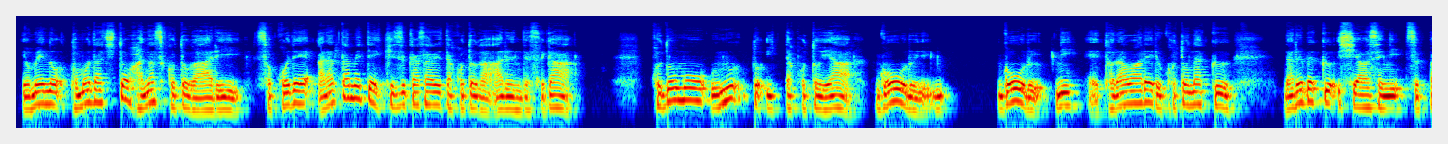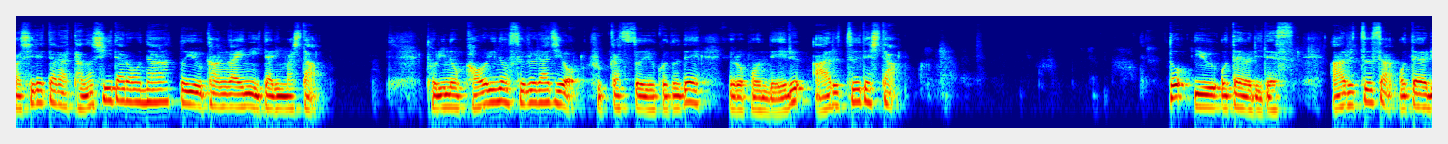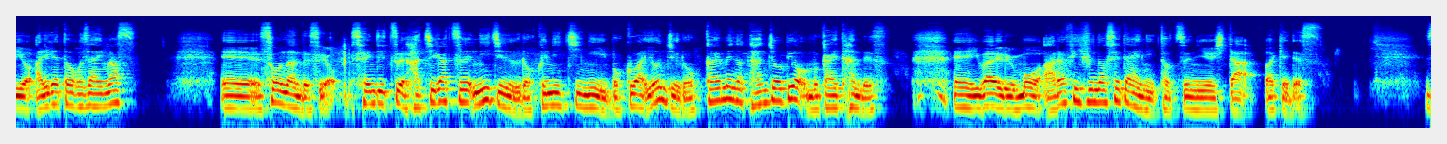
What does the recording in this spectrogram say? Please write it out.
嫁の友達と話すことがあり、そこで改めて気づかされたことがあるんですが、子供を産むといったことやゴールに、ゴールにとらわれることなく、なるべく幸せに突っ走れたら楽しいだろうなという考えに至りました。鳥の香りのするラジオ復活ということで喜んでいる R2 でした。というお便りです。R2 さんお便りをありがとうございます。えー、そうなんですよ。先日8月26日に僕は46回目の誕生日を迎えたんです。えー、いわゆるもうアラフィフの世代に突入したわけです。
